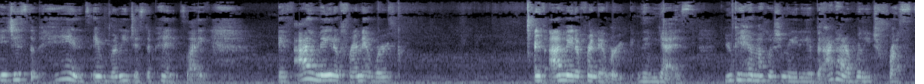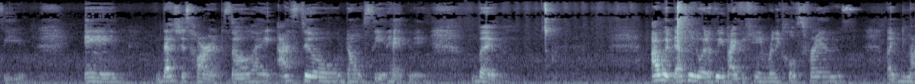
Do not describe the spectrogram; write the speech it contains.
it just depends. It really just depends. Like if I made a friend at work, if I made a friend at work, then yes, you can have my social media, but I gotta really trust you. And that's just hard. So like I still don't see it happening. But I would definitely do it if we like became really close friends. Like you my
